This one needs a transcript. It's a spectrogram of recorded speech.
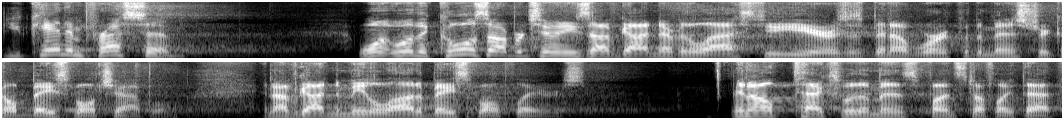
You can't impress Him. One, of the coolest opportunities I've gotten over the last few years has been I've worked with a ministry called Baseball Chapel, and I've gotten to meet a lot of baseball players. And I'll text with them, and it's fun stuff like that.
